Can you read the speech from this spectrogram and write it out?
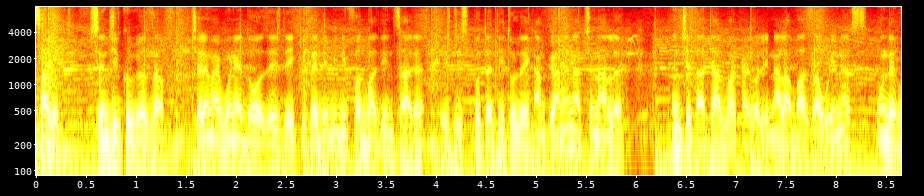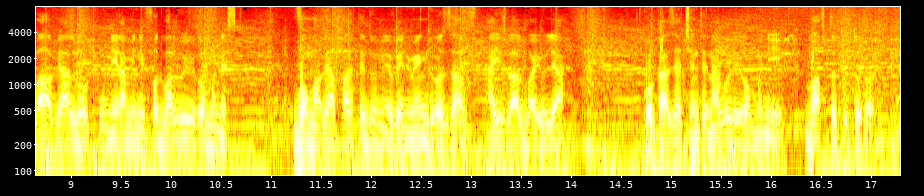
Salut! Sunt Gicu Grozav. Cele mai bune 20 de echipe de minifotbal din țară își dispută titlul de campioană națională în cetatea Alba Carolina la baza Winners, unde va avea loc unirea minifotbalului românesc. Vom avea parte de un eveniment grozav aici la Alba Iulia, cu ocazia centenarului României. Baftă tuturor!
